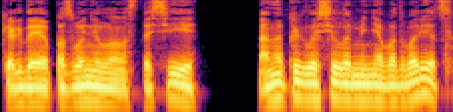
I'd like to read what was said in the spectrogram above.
Когда я позвонил Анастасии, она пригласила меня во дворец,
